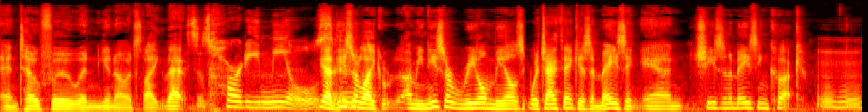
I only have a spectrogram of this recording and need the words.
and tofu, and you know, it's like that. This is hearty meals. Yeah, these are like, I mean, these are real meals, which I think is amazing. And she's an amazing cook. Mm-hmm.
